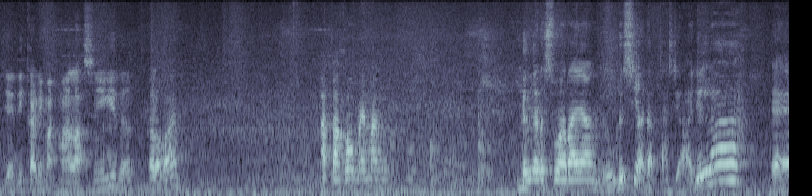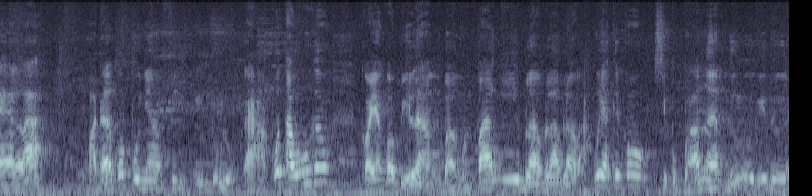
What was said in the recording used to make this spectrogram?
jadi kalimat malasnya gitu. Kalau kan, apa kau memang dengar suara yang ya udah sih adaptasi aja lah, ya elah. Padahal kau punya dulu, nah, aku tahu kau, kau yang kau bilang bangun pagi, bla bla bla. Aku yakin kau sibuk banget dulu gitu.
